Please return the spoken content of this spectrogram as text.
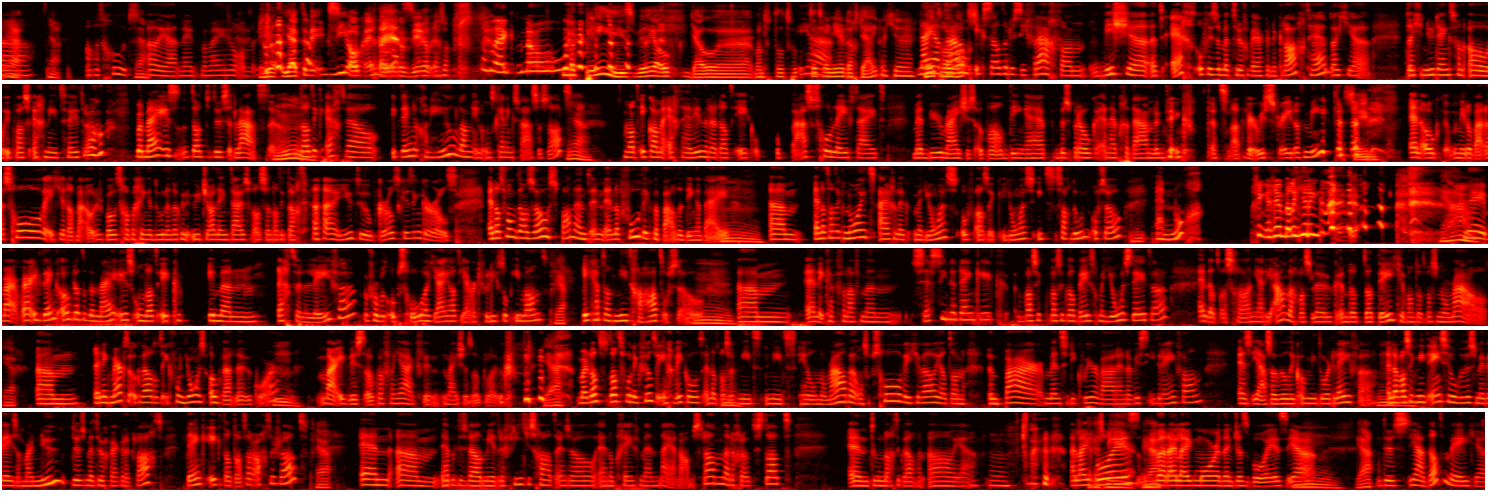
ja. ja. Oh, wat goed. Ja. Oh ja, nee, bij mij heel anders. Heel, jij hebt er, ik zie ook echt aan je gezicht echt zo. I'm like, no. But please, wil je ook jouw. eh, want tot, Ja. tot wanneer dacht jij dat je Nou ja, daarom, was? ik stelde dus die vraag van, wist je het echt of is het met terugwerkende kracht? Hè? Dat, je, dat je nu denkt van, oh, ik was echt niet hetero. Bij mij is dat dus het laatste. Mm. Dat ik echt wel, ik denk dat ik gewoon heel lang in ontkenningsfase zat. Ja. Want ik kan me echt herinneren dat ik op, op basisschoolleeftijd met buurmeisjes ook wel dingen heb besproken en heb gedaan. Dat ik denk, that's not very straight of me. Same. En ook middelbare school, weet je, dat mijn ouders boodschappen gingen doen en dat ik een uurtje alleen thuis was en dat ik dacht, YouTube, girls kissing girls. En dat vond ik dan zo spannend en, en dan voelde ik bepaalde dingen bij. Mm. Ehm, en dat had ik nooit eigenlijk met jongens of als ik jongens iets zag doen of zo. Mm. En nog ging er geen belletje rinkelen. Ja. Nee, maar, maar ik denk ook dat het bij mij is omdat ik in mijn echte leven, bijvoorbeeld op school, wat jij had, jij werd verliefd op iemand. Ja. Ik heb dat niet gehad of zo. Mm. Ehm, en ik heb vanaf mijn zestiende, denk ik, was ik, was ik wel bezig met jongens daten. En dat was gewoon, ja, die aandacht was leuk. En dat, dat deed je, want dat was normaal. Ja. Ehm, en ik merkte ook wel dat ik vond jongens ook wel leuk hoor. Mm. Maar ik wist ook wel van, ja, ik vind meisjes ook leuk. Ja. Maar dat, dat vond ik veel te ingewikkeld. En dat was Mm. ook niet, niet heel normaal bij ons op school, weet je wel. Je had dan een paar mensen die queer waren en daar wist iedereen van. En ja, zo wilde ik ook niet door het leven. En daar was ik niet eens heel bewust mee bezig. Maar nu, dus met terugwerkende kracht, denk ik dat dat erachter zat. Ja. En ehm, heb ik dus wel meerdere vriendjes gehad en zo. En op een gegeven moment, nou ja, naar Amsterdam, naar de grote stad. En toen dacht ik wel van, oh ja, mm. I like Er boys, but I like more than just boys. Ja. Mm. Ja. Dus ja, dat een beetje.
